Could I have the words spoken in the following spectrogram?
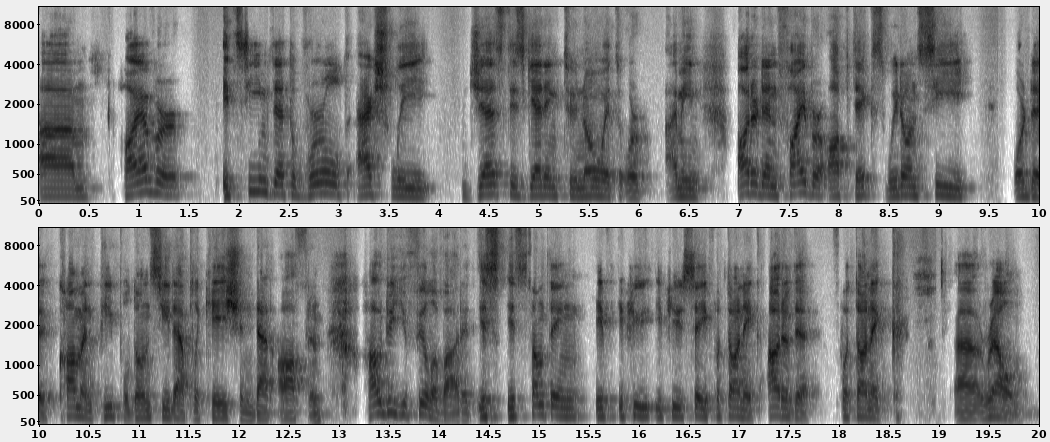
Um, however, it seems that the world actually just is getting to know it, or I mean, other than fiber optics, we don't see or the common people don't see the application that often. How do you feel about it? Is is something if, if you if you say photonic out of the photonic uh, realm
